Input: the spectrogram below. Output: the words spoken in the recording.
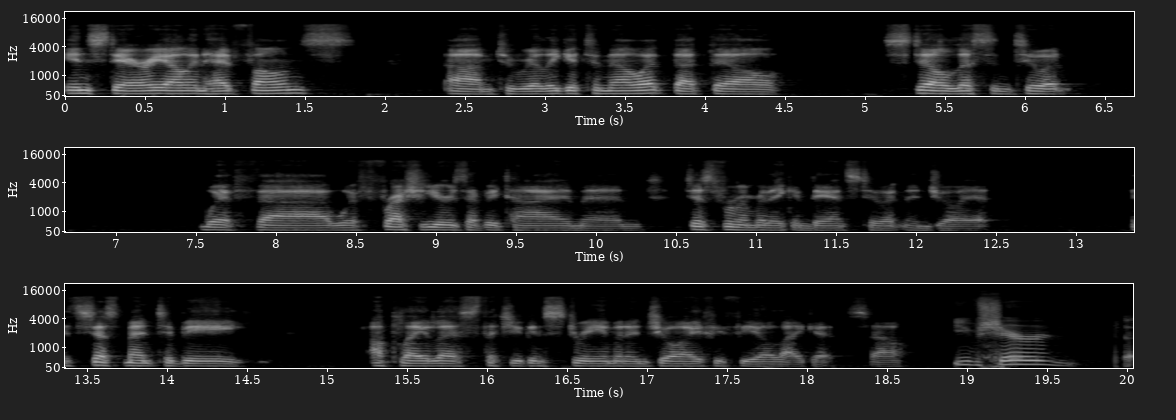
in stereo and headphones um, to really get to know it, that they'll still listen to it with uh, with fresh ears every time, and just remember they can dance to it and enjoy it. It's just meant to be a playlist that you can stream and enjoy if you feel like it. So. You've shared uh,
